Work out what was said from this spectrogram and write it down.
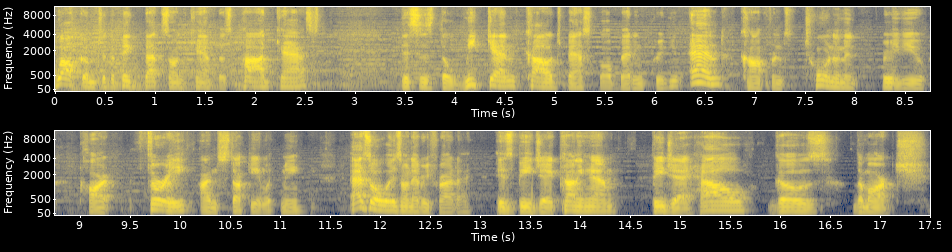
Welcome to the Big Bets on Campus podcast. This is the weekend college basketball betting preview and conference tournament preview part three. I'm stuck in with me, as always, on every Friday is BJ Cunningham. BJ, how goes the march?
